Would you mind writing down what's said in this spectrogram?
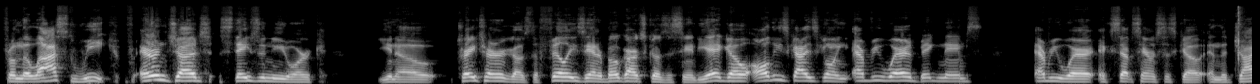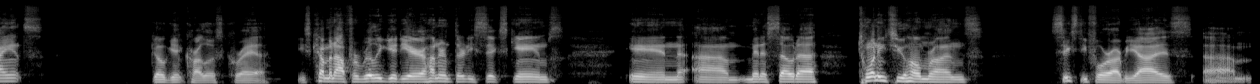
from the last week. Aaron Judge stays in New York. You know, Trea Turner goes to Philly. Xander Bogaerts goes to San Diego. All these guys going everywhere, big names everywhere except San Francisco. And the Giants go get Carlos Correa. He's coming off a really good year, 136 games in um, Minnesota, 22 home runs, 64 RBIs, um,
